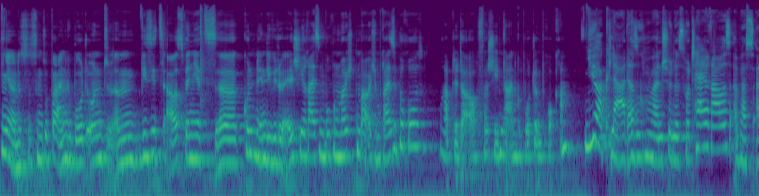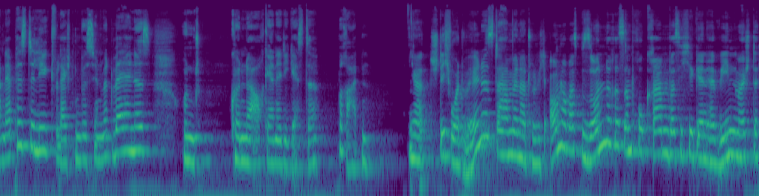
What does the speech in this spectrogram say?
Ja, das ist ein super Angebot. Und ähm, wie sieht's aus, wenn jetzt äh, Kunden individuell Skireisen buchen möchten bei euch im Reisebüro? Habt ihr da auch verschiedene Angebote im Programm? Ja, klar, da suchen wir ein schönes Hotel raus, was an der Piste liegt, vielleicht ein bisschen mit Wellness und können da auch gerne die Gäste beraten. Ja, Stichwort Wellness, da haben wir natürlich auch noch was Besonderes im Programm, was ich hier gerne erwähnen möchte.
